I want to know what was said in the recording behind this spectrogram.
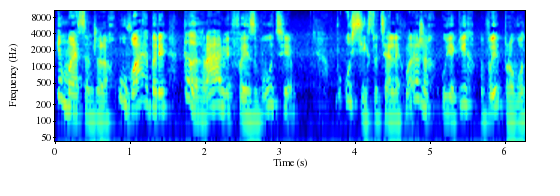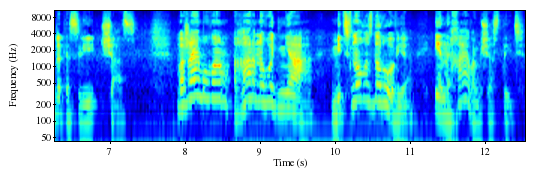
і месенджерах у Вайбері, Телеграмі, Фейсбуці, в усіх соціальних мережах, у яких ви проводите свій час. Бажаємо вам гарного дня, міцного здоров'я і нехай вам щастить!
